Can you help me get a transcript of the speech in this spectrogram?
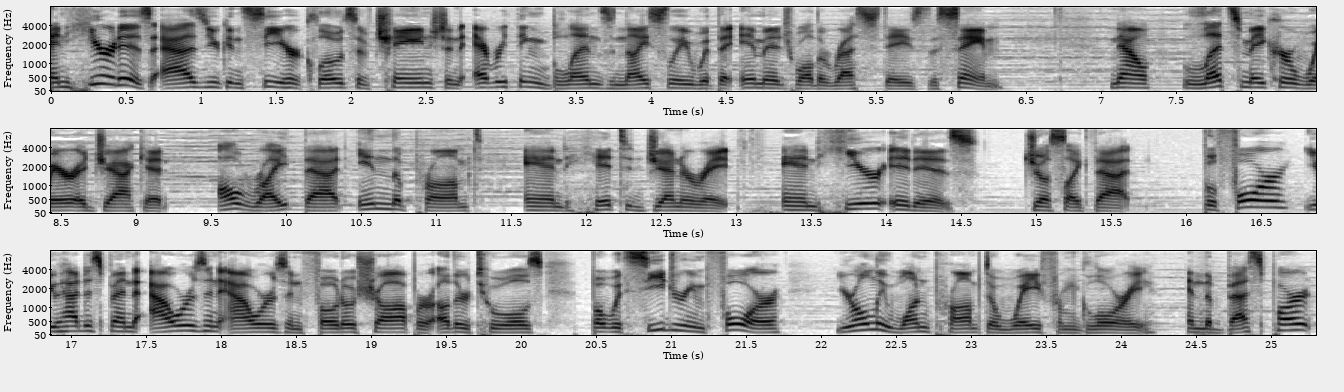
And here it is, as you can see her clothes have changed and everything blends nicely with the image while the rest stays the same. Now, let's make her wear a jacket. I'll write that in the prompt and hit generate. And here it is, just like that. Before, you had to spend hours and hours in Photoshop or other tools, but with Seedream 4, you're only one prompt away from glory. And the best part?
